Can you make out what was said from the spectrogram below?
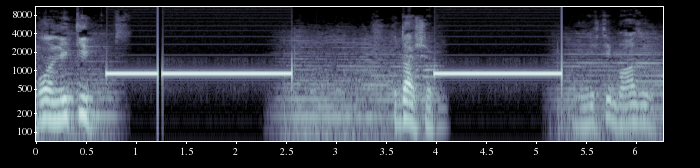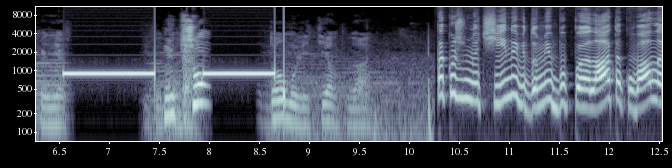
Вон летит. Куда сейчас? Нефтебазу, конечно. Ну чё? Дом улетел туда. Також вночі невідомі БПЛА атакували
